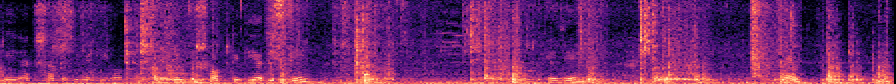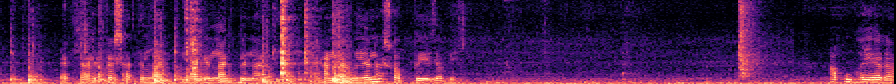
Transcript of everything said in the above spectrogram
সবটি একসাথে দিলে কি হবে আমি কিন্তু সবটি দিয়ে দিচ্ছি। এই যে। একটা আরেকটার সাথে লাগ- লাগে লাগবে না আর কি। ঠান্ডা হয়ে না শক্ত হয়ে যাবে। আপু ভাইয়ারা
